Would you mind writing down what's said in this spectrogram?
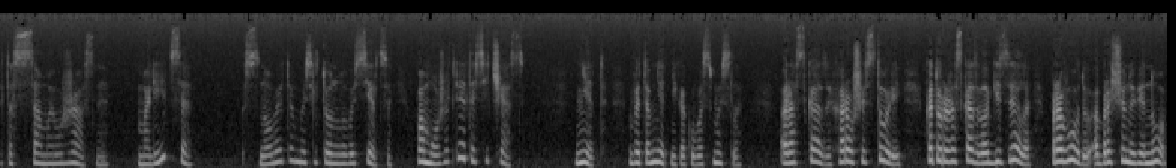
Это самое ужасное. Молиться? Снова эта мысль тонула в сердце. Поможет ли это сейчас? Нет, в этом нет никакого смысла. Рассказы, хорошие истории, которые рассказывала Гизела, про воду, обращенное вино,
